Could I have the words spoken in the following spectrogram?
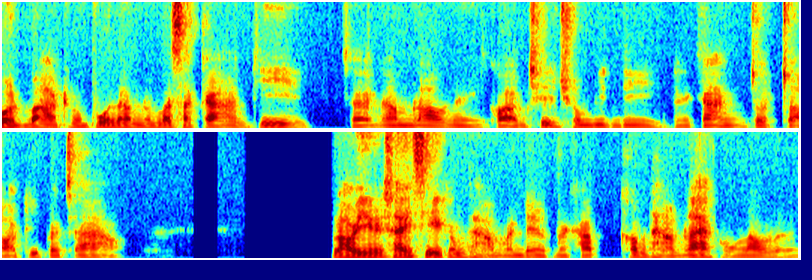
บทบาทของผู้นำนมัสการที่จะนำเราในความชื่นชมยินดีในการจดจ่อที่พระเจ้า เรายังใช้สี่คำถามเหมือนเดิมนะครับคำถามแรกของเราเลย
